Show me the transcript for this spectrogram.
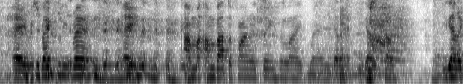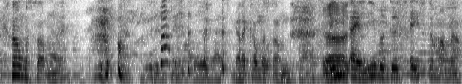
hey, respectfully, man. hey, I'm I'm about to find the things in life, man. You gotta you gotta come. You gotta come with something, man. You gotta come with something. Leave, hey, leave a good taste in my mouth,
